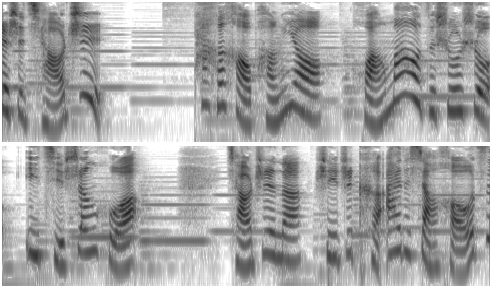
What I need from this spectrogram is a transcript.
这是乔治，他和好朋友黄帽子叔叔一起生活。乔治呢是一只可爱的小猴子，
